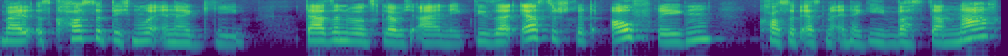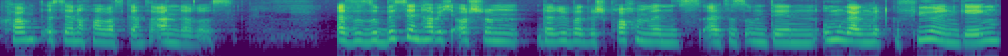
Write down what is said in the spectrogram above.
Weil es kostet dich nur Energie. Da sind wir uns, glaube ich, einig. Dieser erste Schritt aufregen kostet erstmal Energie. Was danach kommt, ist ja nochmal was ganz anderes. Also so ein bisschen habe ich auch schon darüber gesprochen, wenn es, als es um den Umgang mit Gefühlen ging,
